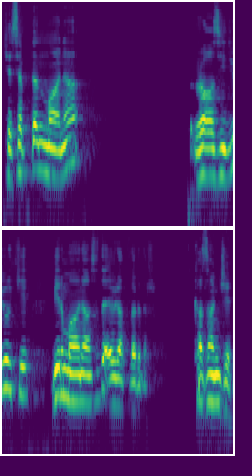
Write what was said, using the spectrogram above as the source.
Kesepten mana Razi diyor ki bir manası da evlatlarıdır. Kazancı.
